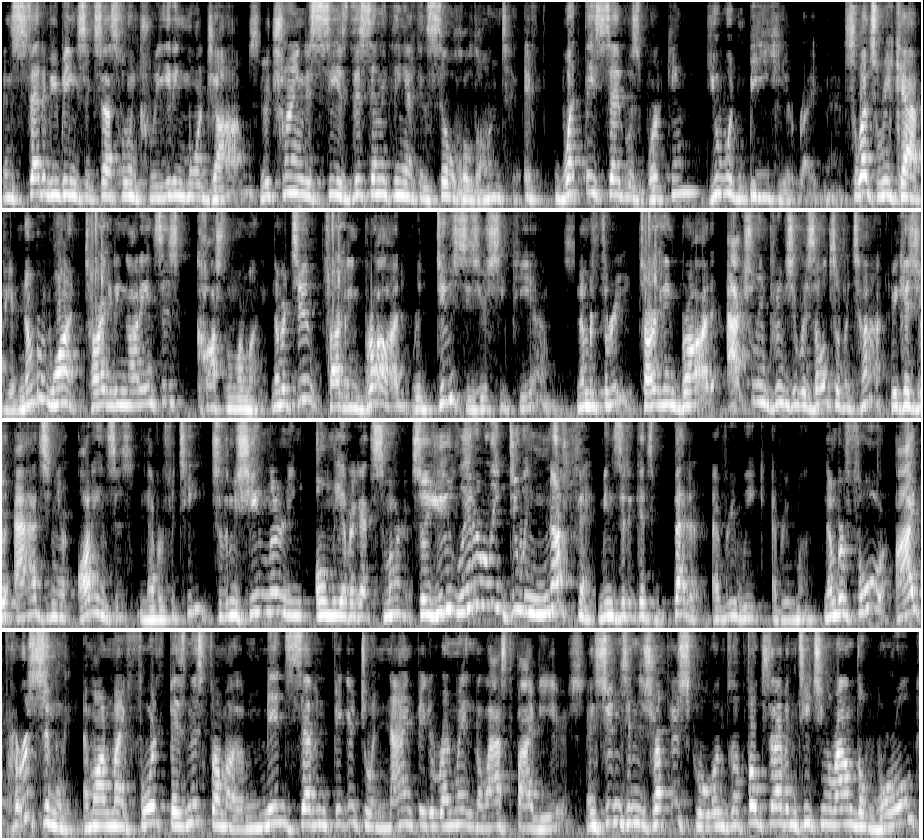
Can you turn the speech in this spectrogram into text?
Instead of you being successful in creating more jobs, you're trying to see, is this anything I can still hold on to? If what they said was working, you wouldn't be here right now. So let's recap here. Number one, targeting audiences cost more money. Number two, targeting broad reduces your CPMs. Number three, targeting broad actually improves your results over time because your ads and your audiences never fatigue. So the machine learning only ever gets smarter. So you literally do doing nothing means that it gets better every week, every month. Number four, I personally am on my fourth business from a mid seven figure to a nine figure runway in the last five years. And students in Disrupter School and the folks that I've been teaching around the world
